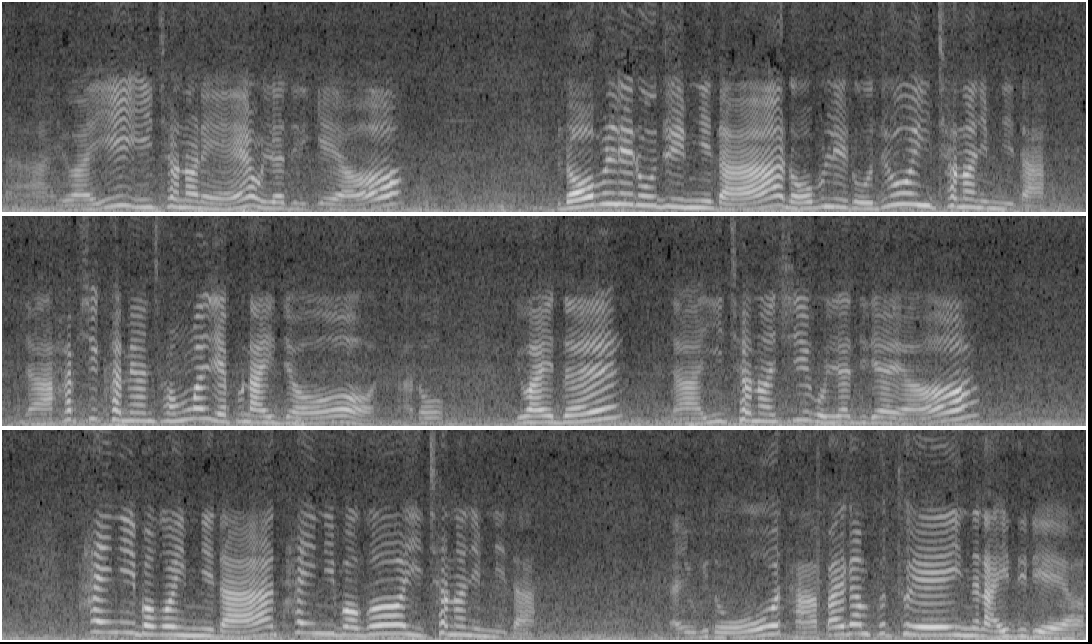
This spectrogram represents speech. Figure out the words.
자, 이 아이 2,000원에 올려드릴게요. 러블리 로즈입니다. 러블리 로즈 2,000원입니다. 자, 합식하면 정말 예쁜 아이죠. 자, 로, 이 아이들. 자, 2,000원씩 올려드려요. 타이니 버거입니다. 타이니 버거 2,000원입니다. 자, 여기도 다 빨간 포트에 있는 아이들이에요.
